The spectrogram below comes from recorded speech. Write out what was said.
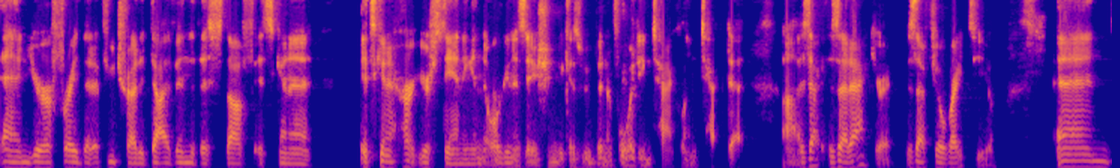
and you're afraid that if you try to dive into this stuff, it's gonna it's going to hurt your standing in the organization because we've been avoiding tackling tech debt. Uh, is that is that accurate? Does that feel right to you? And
